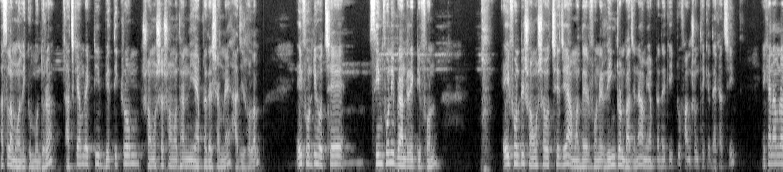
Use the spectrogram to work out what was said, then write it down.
আসসালামু আলাইকুম বন্ধুরা। আজকে আমরা একটি ব্যতিক্রম সমস্যা সমাধান নিয়ে আপনাদের সামনে হাজির হলাম। এই ফোনটি হচ্ছে সিম্ফনি ব্র্যান্ডের একটি ফোন। এই ফোনটির সমস্যা হচ্ছে যে আমাদের ফোনের রিংটোন বাজে না, আমি আপনাদেরকে একটু ফাংশন থেকে দেখাচ্ছি। এখানে আমরা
